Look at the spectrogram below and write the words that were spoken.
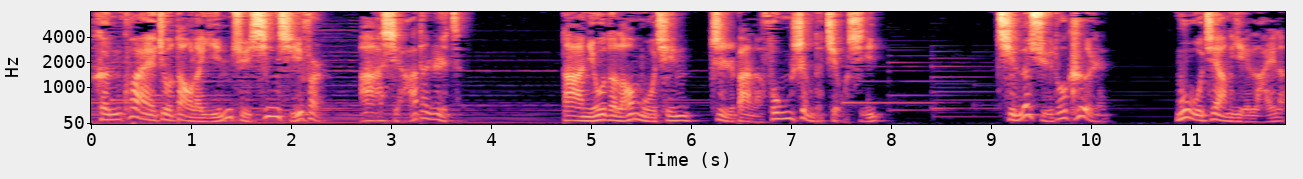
很快就到了迎娶新媳妇儿阿霞的日子。大牛的老母亲置办了丰盛的酒席，请了许多客人，木匠也来了。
